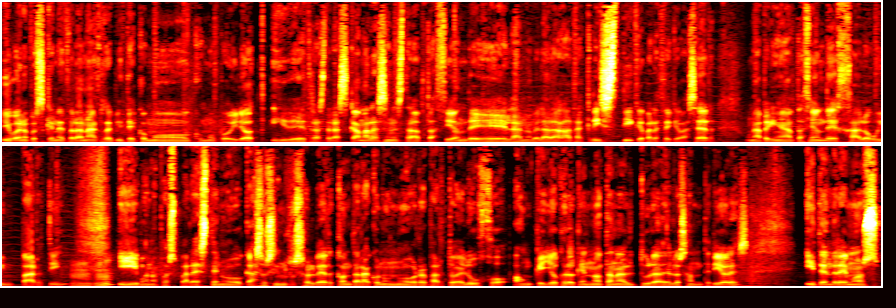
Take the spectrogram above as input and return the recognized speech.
Y bueno, pues Kenneth Branagh repite como, como Poirot y detrás de las cámaras en esta adaptación de la novela de Agatha Christie, que parece que va a ser una pequeña adaptación de Halloween Party. Y bueno, pues para este nuevo caso sin resolver contará con un nuevo reparto de lujo, aunque yo creo que no tan a altura de los anteriores. Y tendremos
